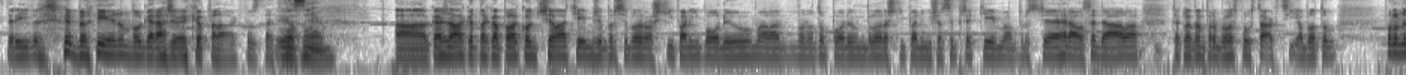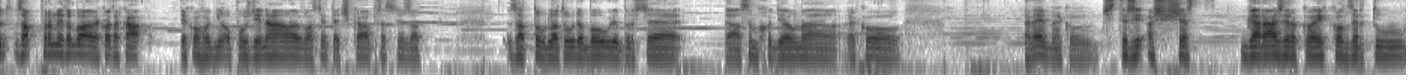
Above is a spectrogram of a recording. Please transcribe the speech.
který prostě byly jenom o garážových kapelách v podstatě. Jasně, A každá ka- ta kapela končila tím, že prostě bylo rozštípaný pódium, ale ono to pódium bylo rozštípaný už asi předtím a prostě hrál se dál a takhle tam proběhlo spousta akcí a bylo to, podle mě, za, pro mě to byla jako taká jako hodně opožděná, ale vlastně tečka přesně za, za touhletou dobou, kdy prostě já jsem chodil na jako nevím, jako 4 až 6 garáž rokových koncertů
